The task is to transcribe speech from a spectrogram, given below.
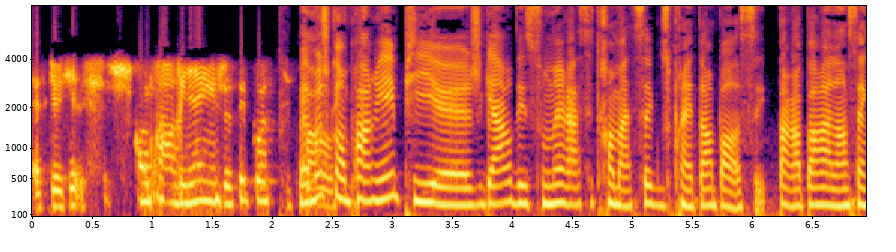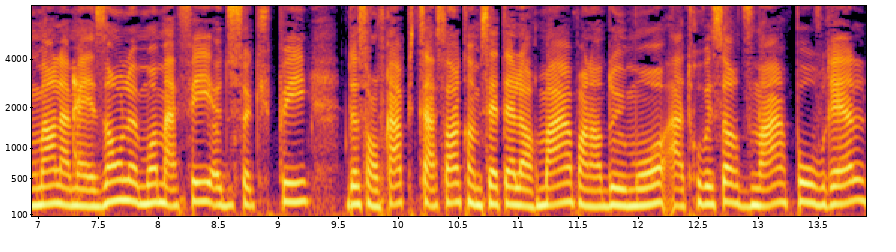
Est-ce que je, comprends rien, je sais pas ce qui se ben Moi, je comprends rien, puis euh, je garde des souvenirs assez traumatiques du printemps passé par rapport à l'enseignement à la maison. Là, moi, ma fille a dû s'occuper de son frère puis de sa sœur comme c'était leur mère pendant deux mois. Elle a trouvé ça ordinaire, pauvre elle.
